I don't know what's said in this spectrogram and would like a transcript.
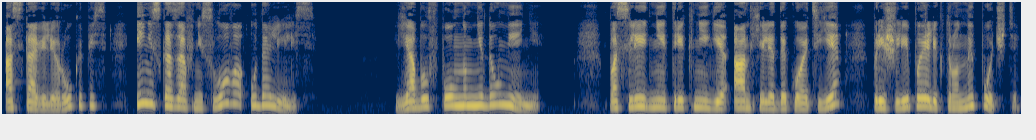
оставили рукопись и, не сказав ни слова, удалились. Я был в полном недоумении. Последние три книги Анхеля де Куатье пришли по электронной почте.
